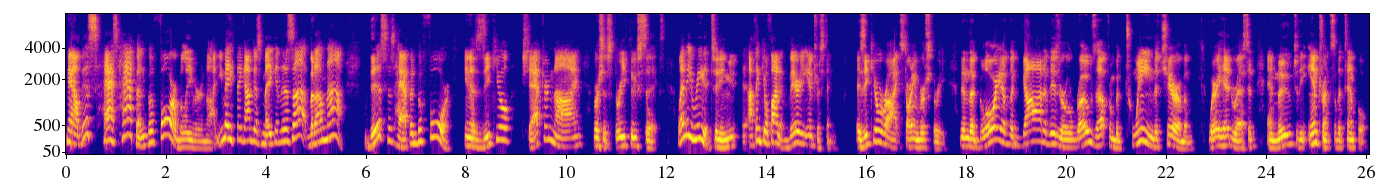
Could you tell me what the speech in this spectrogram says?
Now, this has happened before, believe it or not. You may think I'm just making this up, but I'm not. This has happened before in Ezekiel chapter 9, verses 3 through 6. Let me read it to you. I think you'll find it very interesting. Ezekiel writes, starting in verse 3 Then the glory of the God of Israel rose up from between the cherubim where he had rested and moved to the entrance of the temple.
